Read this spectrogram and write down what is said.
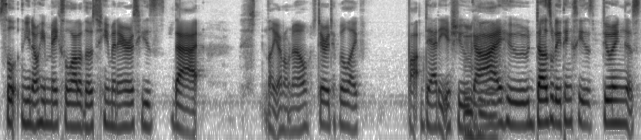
so you know he makes a lot of those human errors. He's that like i don't know stereotypical like daddy issue mm-hmm. guy who does what he thinks he's doing is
